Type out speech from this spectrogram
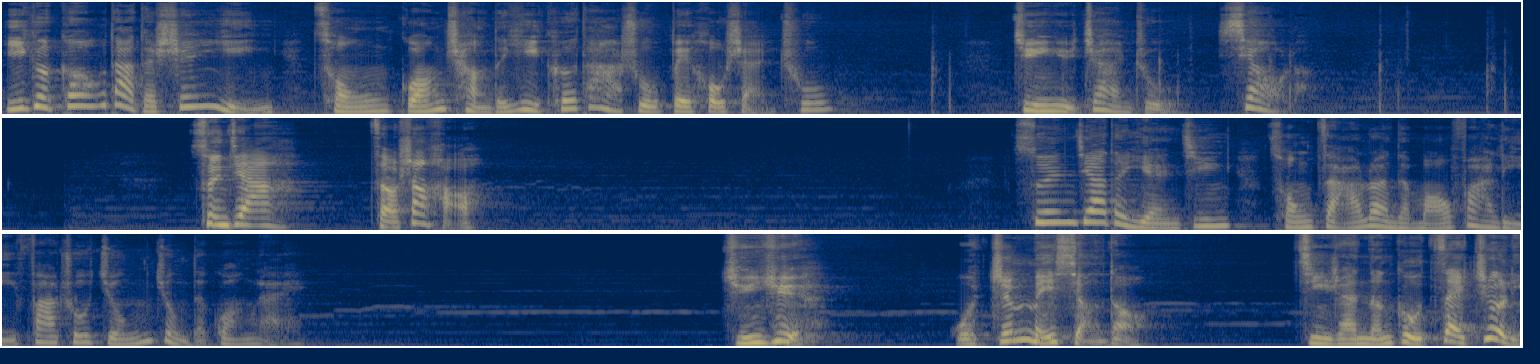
一个高大的身影从广场的一棵大树背后闪出。君玉站住，笑了。孙家，早上好。孙家的眼睛从杂乱的毛发里发出炯炯的光来。君玉，我真没想到，竟然能够在这里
